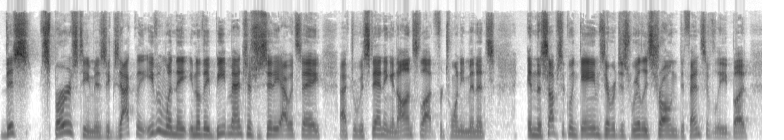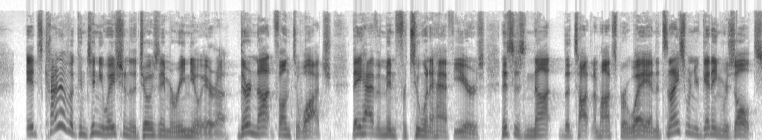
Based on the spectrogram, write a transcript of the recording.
this Spurs team is exactly even when they you know they beat Manchester City. I would say after withstanding an onslaught for 20 minutes in the subsequent games, they were just really strong defensively, but it's kind of a continuation of the Jose Mourinho era. They're not fun to watch. They haven't been for two and a half years. This is not the Tottenham Hotspur way. And it's nice when you're getting results,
